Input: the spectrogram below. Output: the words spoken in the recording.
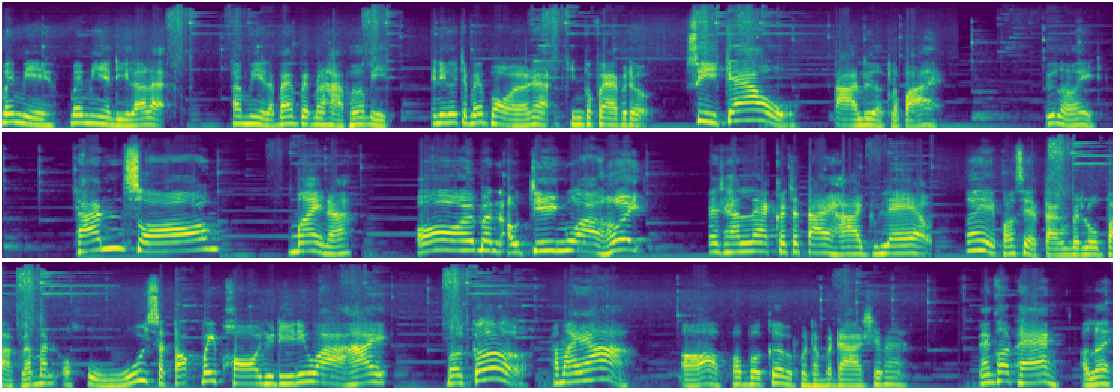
ไม่มีไม่มีดีแล้วแหละ ถ้ามีแล้วแม่งเป็นปัญหาเพิ่มอีกอันนี้ก็จะไม่พอแล้วเนี่ย กินกาแฟไปเถอะสี่แก้ว ตาเหลือกละไปซื้อเลย ชั้นสองไม่นะ โอ้ยมันเอาจริงว่ะ เฮ้ยแค่ชั้นแรกก็จะตายหาอยู่แล้ว เฮ้ยพอเสียตังค์เป็นโลบักแล้วมัน โอ้โห สต็อกไม่พออยู่ดีนี่ว่าให้เบอร์เกอร์ทำไมอะ อ๋อเพราะเบอร์เกอร์เป็นคนธรรมดาใช่ไหมแม่งโคตรแพง เอาเลย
